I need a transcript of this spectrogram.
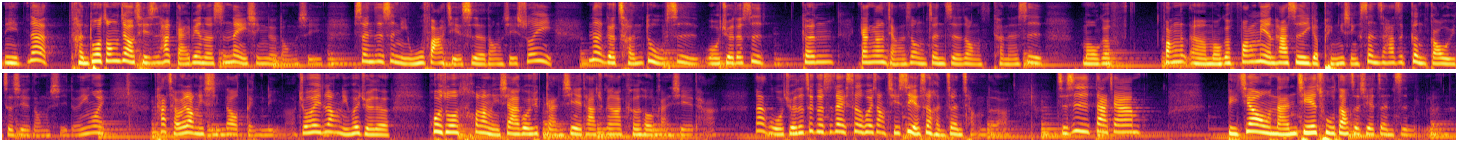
你那很多宗教其实它改变的是内心的东西，甚至是你无法解释的东西，所以那个程度是我觉得是跟刚刚讲的这种政治的这种可能是某个方呃某个方面它是一个平行，甚至它是更高于这些东西的，因为它才会让你行到顶礼嘛，就会让你会觉得或者说会让你下跪去感谢他，去跟他磕头感谢他。那我觉得这个是在社会上其实也是很正常的啊，只是大家比较难接触到这些政治名人。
